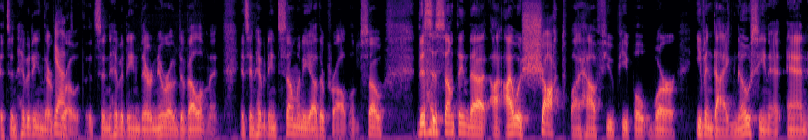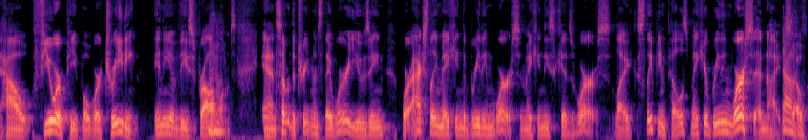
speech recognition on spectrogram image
It's inhibiting their yeah. growth. It's inhibiting their neurodevelopment. It's inhibiting so many other problems. So, this mm-hmm. is something that I, I was shocked by how few people were even diagnosing it and how fewer people were treating any of these mm-hmm. problems. Mm-hmm. And some of the treatments they were using were actually making the breathing worse and making these kids worse. Like sleeping pills make your breathing worse at night. Oh. So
